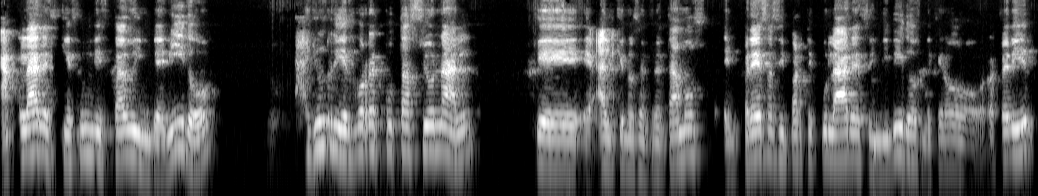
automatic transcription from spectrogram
aclares que es un listado indebido, hay un riesgo reputacional que, al que nos enfrentamos empresas y particulares, individuos, me quiero referir,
